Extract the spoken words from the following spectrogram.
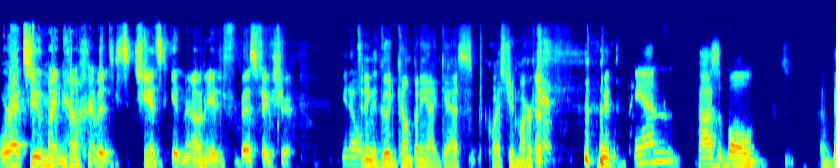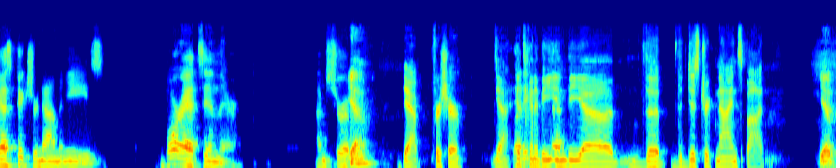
Borat 2 might now have a decent chance to get nominated for Best Picture. You know, It's in with, good company, I guess. Question mark. with 10 possible Best Picture nominees, Borat's in there. I'm sure. Yeah. it. yeah, for sure. Yeah, But it's going to be uh, in the uh, the the District Nine spot. Yep.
